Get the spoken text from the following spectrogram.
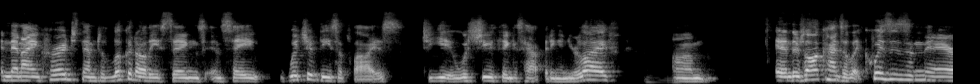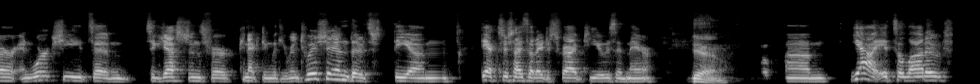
and then i encourage them to look at all these things and say which of these applies to you, which do you think is happening in your life. Mm-hmm. Um, and there's all kinds of like quizzes in there and worksheets and suggestions for connecting with your intuition. There's the um, the exercise that I described to you is in there. Yeah. Um, yeah, it's a lot of.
